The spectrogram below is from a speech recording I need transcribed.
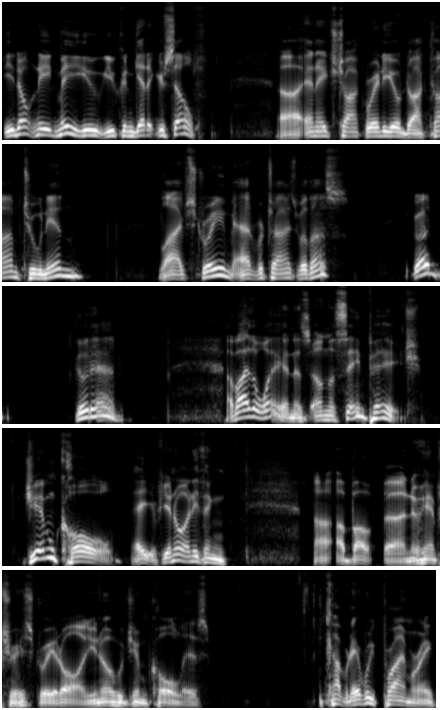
you don't need me. You you can get it yourself. Uh, NHTalkRadio.com. Tune in live stream, advertise with us. Good. Good ad. Uh, by the way, and on the same page, Jim Cole. Hey, if you know anything uh, about uh, New Hampshire history at all, you know who Jim Cole is. He covered every primary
